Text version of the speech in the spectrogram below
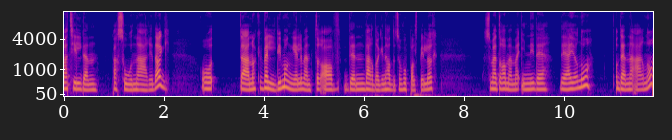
meg til den personen jeg er i dag. Og det er nok veldig mange elementer av den hverdagen jeg hadde som fotballspiller, som jeg drar med meg inn i det, det jeg gjør nå. Og den jeg er nå.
